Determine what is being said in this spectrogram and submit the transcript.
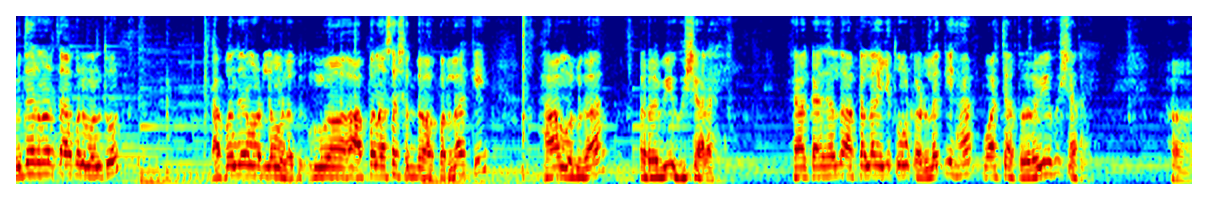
उदाहरणार्थ आपण म्हणतो आपण जर म्हटलं म्हटलं आपण असा शब्द वापरला की हा मुलगा रवी हुशार आहे. ह्या काय झालं? आपल्याला याच्यातून कळलं की हा वाचार्थ रवी हुशार आहे. हां.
